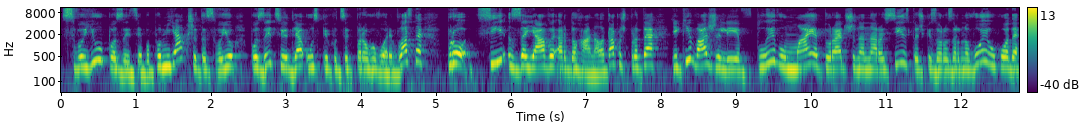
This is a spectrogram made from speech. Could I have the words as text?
свою позицію або пом'якшити свою позицію для успіху цих переговорів. Власне про ці заяви Ердогана, але також про те, які важелі впливу має Туреччина на Росію з точки зору зернової угоди,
